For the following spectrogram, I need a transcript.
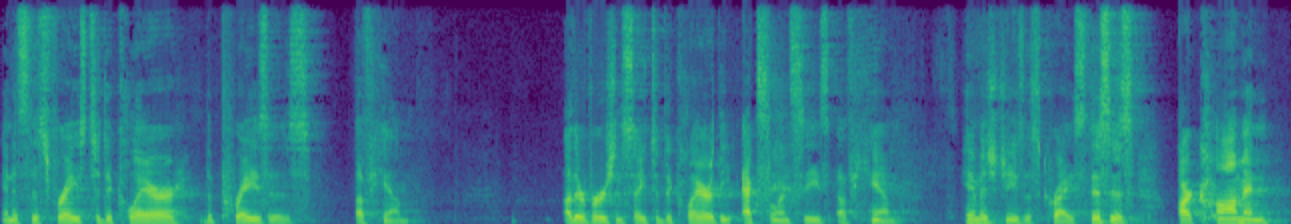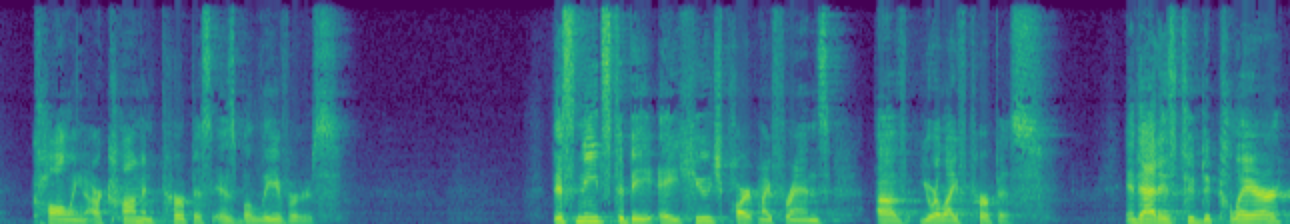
And it's this phrase to declare the praises of Him. Other versions say to declare the excellencies of Him. Him is Jesus Christ. This is our common calling, our common purpose as believers. This needs to be a huge part, my friends, of your life purpose. And that is to declare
